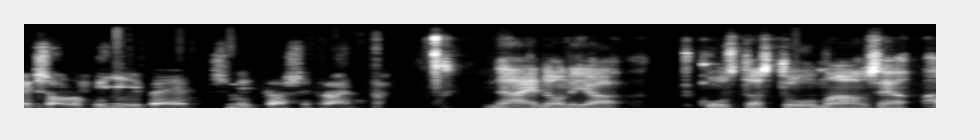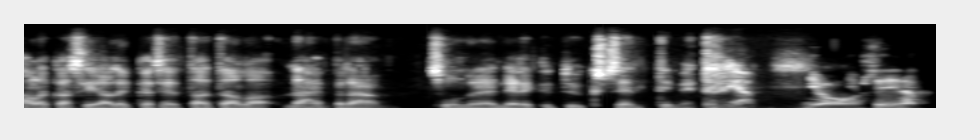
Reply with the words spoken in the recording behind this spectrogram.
Eikö ollutkin J.P. Smith Cassegrain? Näin on ja 16 tuumaa on se halkasia, eli se taitaa olla lähempänä suunnilleen 41 senttimetriä. Joo, siinä,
